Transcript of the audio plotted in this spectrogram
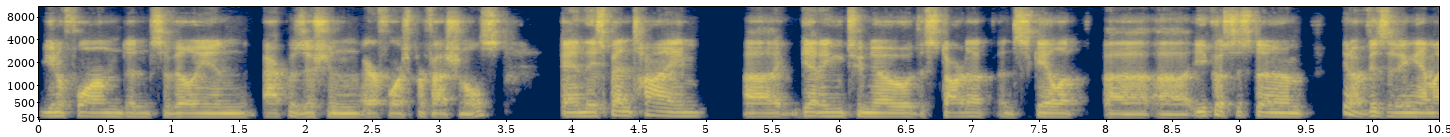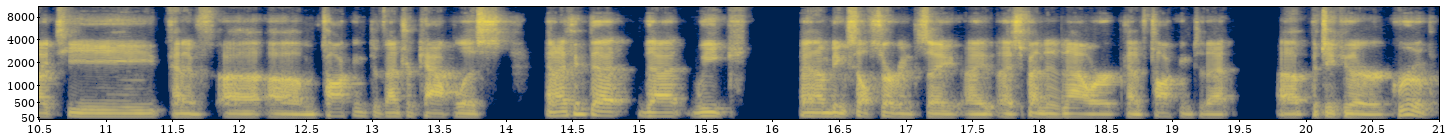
uniformed and civilian acquisition Air Force professionals. And they spend time uh, getting to know the startup and scale up uh, uh, ecosystem, you know, visiting MIT, kind of uh, um, talking to venture capitalists. And I think that that week, and I'm being self-serving because I, I, I spend an hour kind of talking to that uh, particular group.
